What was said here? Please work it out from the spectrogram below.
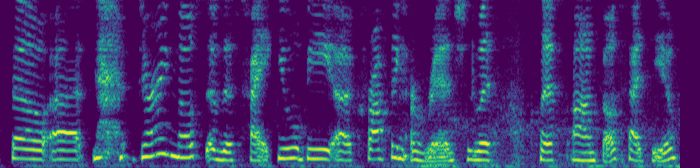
So uh, during most of this hike, you will be uh, crossing a ridge with cliffs on both sides of you.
